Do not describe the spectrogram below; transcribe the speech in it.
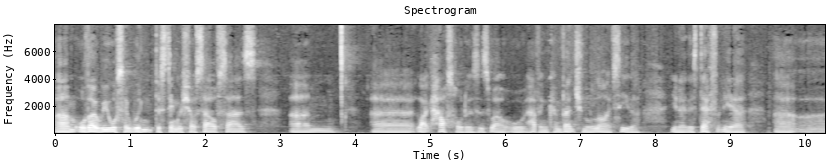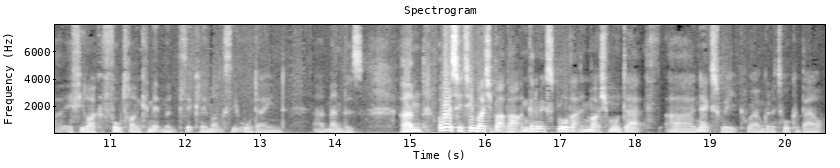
Um, although we also wouldn't distinguish ourselves as um, uh, like householders as well or having conventional lives either. You know, there's definitely a if you like a full-time commitment, particularly amongst the ordained uh, members. Um, I won't say too much about that. I'm going to explore that in much more depth uh, next week, where I'm going to talk about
